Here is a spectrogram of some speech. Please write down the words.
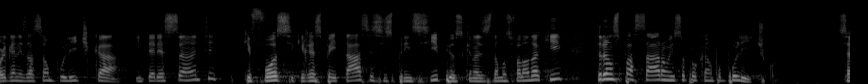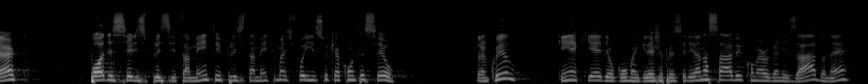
organização política interessante, que fosse, que respeitasse esses princípios que nós estamos falando aqui, transpassaram isso para o campo político. Certo? Pode ser explicitamente ou implicitamente, mas foi isso que aconteceu. Tranquilo? Quem aqui é de alguma igreja presbiteriana sabe como é organizado, né?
